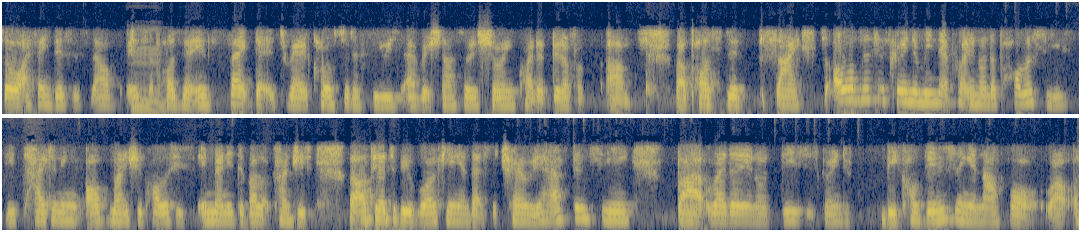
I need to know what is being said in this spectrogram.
So I think this itself is mm. a hmm. positive. In fact, that it's very close to the series average now, so it's showing quite a bit of a, um, a positive sign. So all of this is going to mean that you know the policies, the tightening of monetary policies in many developed countries, will appear to be working, and that's the trend we have been seeing. But whether you know this is going to be convincing enough for well, a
